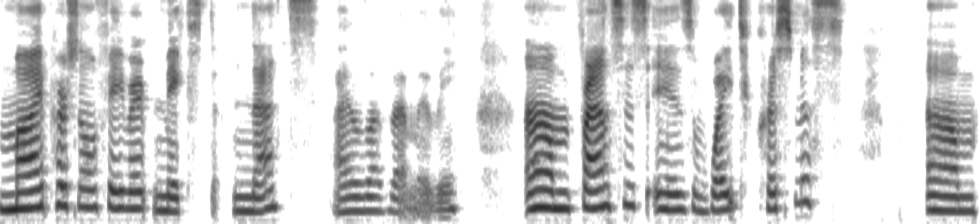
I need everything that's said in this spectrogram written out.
My personal favorite, Mixed Nuts. I love that movie. Um, Francis is White Christmas. Um,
